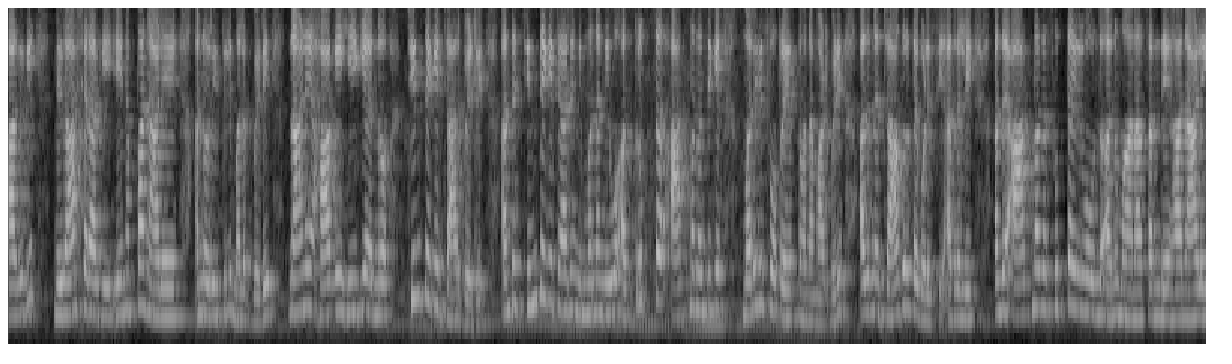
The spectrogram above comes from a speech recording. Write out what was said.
ಹಾಗಾಗಿ ನಿರಾಶರಾಗಿ, ಏನಪ್ಪ ನಾಳೆ? ಅನ್ನೋ ರೀತಿಯಲ್ಲಿ ಮಲಗಬೇಡಿ. ನಾಳೆ ಹಾಗೆ ಹೀಗೆ ಅನ್ನೋ ಚಿಂತೆಗೆ ಜಾರಬೇಡ್ರಿ. ಅಂದರೆ ಚಿಂತೆಗೆ ಜಾರಿ ನಿಮ್ಮನ್ನು ನೀವು ಅತೃಪ್ತ ಆತ್ಮದೊಂದಿಗೆ ಮಲಗಿಸುವ ಪ್ರಯತ್ನವನ್ನು ಮಾಡಬೇಡಿ. ಅದನ್ನು ಜಾಗೃತಗೊಳಿಸಿ. ಅದರಲ್ಲಿ ಅಂದರೆ ಆತ್ಮದ ಸುತ್ತ ಇರುವ ಒಂದು ಅನುಮಾನ, ಸಂದೇಹ, ನಾಳೆ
